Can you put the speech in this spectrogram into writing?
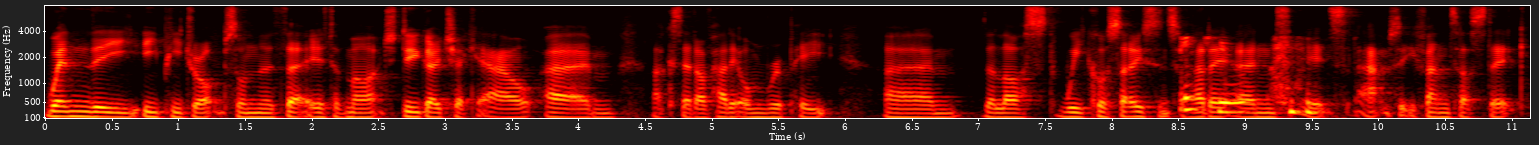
when the EP drops on the 30th of March, do go check it out. Um, like I said, I've had it on repeat um, the last week or so since I've had it, and it's absolutely fantastic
